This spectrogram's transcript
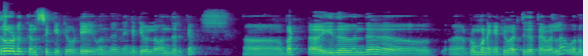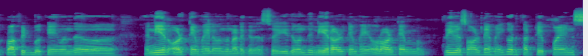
தேர்டு கன்சிக்யூட்டிவ் டே வந்து நெகட்டிவில் வந்திருக்கு. பட் இது வந்து ரொம்ப நெகட்டிவாக எடுத்துக்க தேவையில்ல. ஒரு ப்ராஃபிட் புக்கிங் வந்து நியர் ஆல் டைம் ஹையில் வந்து நடக்குது. ஸோ இது வந்து நியர் ஆல் டைம் ஹை ஒரு all time previous all time ஹைக்கு ஒரு தேர்ட்டி பாயிண்ட்ஸ்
